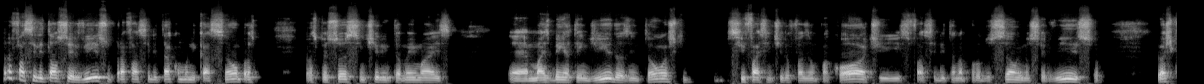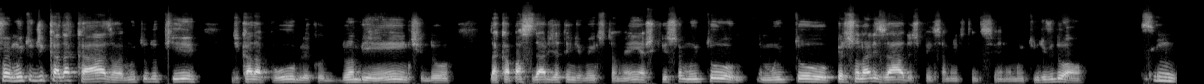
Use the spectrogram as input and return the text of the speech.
para facilitar o serviço, para facilitar a comunicação, para as pessoas se sentirem também mais, é, mais bem atendidas, então acho que se faz sentido fazer um pacote, isso facilita na produção e no serviço. Eu acho que vai muito de cada casa, vai muito do que, de cada público, do ambiente, do, da capacidade de atendimento também. Acho que isso é muito, muito personalizado, esse pensamento tem que ser, né? muito individual. Sim,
